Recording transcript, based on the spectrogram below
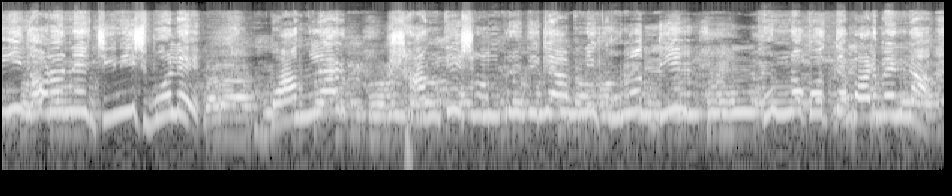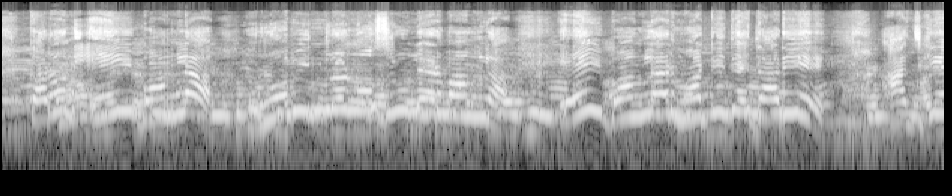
এই ধরনের জিনিস বলে বাংলার শান্তি সম্প্রীতিকে আপনি কোনো দিন ক্ষুণ্ণ করতে পারবেন না। কারণ এই বাংলা রবীন্দ্র নজরুলের বাংলা, এই বাংলার মাটিতে দাঁড়িয়ে আজকে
